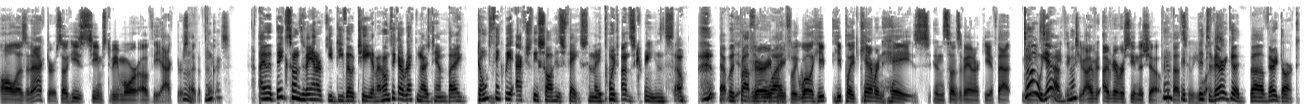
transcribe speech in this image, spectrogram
all as an actor. So he seems to be more of the actor Hmm, side of okay. things. I'm a big Sons of Anarchy devotee, and I don't think I recognized him, but I don't think we actually saw his face in any point on screen. So that was probably very why. briefly. Well, he he played Cameron Hayes in Sons of Anarchy. If that means Oh, yeah. anything to you, I've I've never seen the show, but that's it- who he it's was. very good, uh, very dark.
